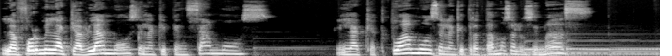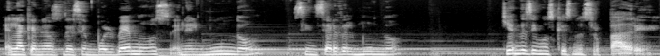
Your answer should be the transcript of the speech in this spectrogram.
La forma en la que hablamos, en la que pensamos, en la que actuamos, en la que tratamos a los demás, en la que nos desenvolvemos en el mundo sin ser del mundo, ¿quién decimos que es nuestro Padre?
